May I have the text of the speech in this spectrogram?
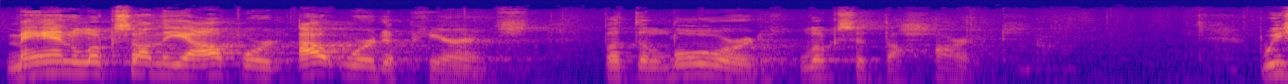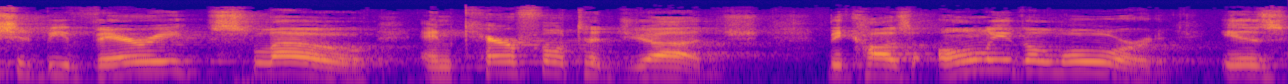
Man looks on the outward, outward appearance, but the Lord looks at the heart. We should be very slow and careful to judge because only the Lord is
